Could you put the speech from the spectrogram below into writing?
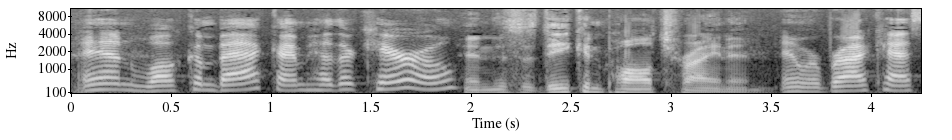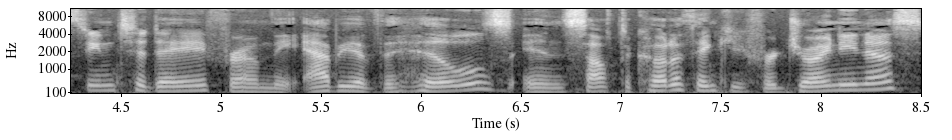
And welcome back. I'm Heather Caro. And this is Deacon Paul Trinan. And we're broadcasting today from the Abbey of the Hills in South Dakota. Thank you for joining us.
